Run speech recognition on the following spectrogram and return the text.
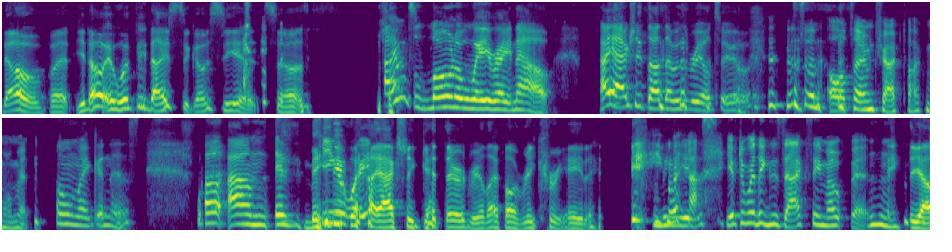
No, but you know, it would be nice to go see it. So I'm blown away right now. I actually thought that was real too. it's an all-time track talk moment. Oh my goodness. Well, um, if maybe being when race- I actually get there in real life, I'll recreate it. you, have to wear the exact same outfit. Mhm. Yeah,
